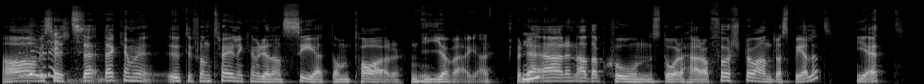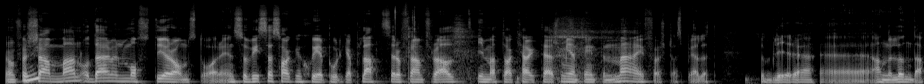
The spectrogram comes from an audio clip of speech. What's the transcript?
Ja, vi säger, där, där kan vi, utifrån trailern kan vi redan se att de tar nya vägar. För det Mm. är en adaption, står det här, av första och andra spelet i ett. De för Mm. samman och därmed måste göra om storyn. Så vissa saker sker på olika platser och framförallt i och med att du har karaktär som egentligen inte är med i första spelet så blir det eh, annorlunda.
